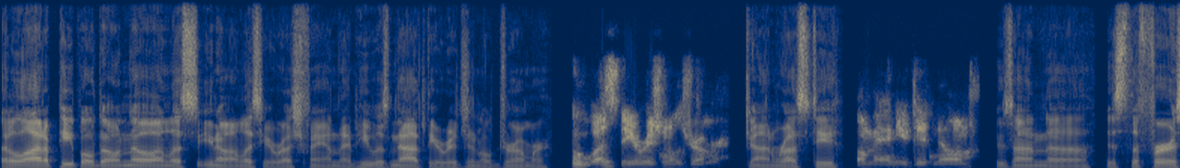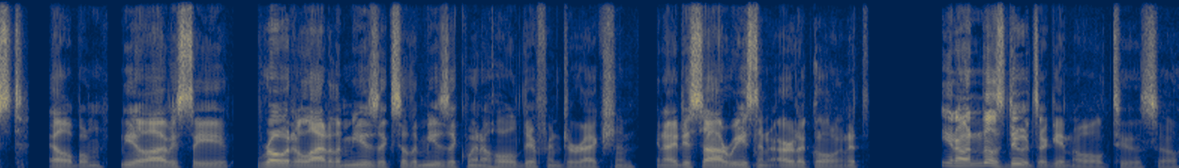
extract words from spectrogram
But a lot of people don't know unless you know unless you're a Rush fan that he was not the original drummer. Who was the original drummer? John Rutsey, Oh man, you did know him. who's on uh it's the first album. Neil obviously wrote a lot of the music, so the music went a whole different direction. And I just saw a recent article and it's you know, and those dudes are getting old too, so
